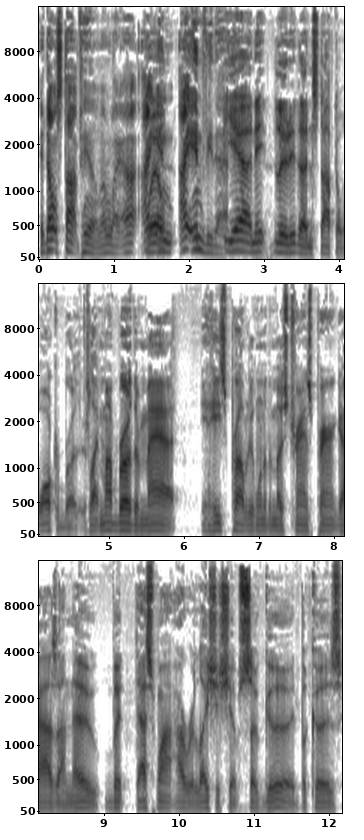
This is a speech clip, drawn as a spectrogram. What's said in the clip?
It don't stop him. I'm like, I I, en- I envy that. Yeah, and it, dude, it doesn't stop the Walker brothers. Like my brother Matt, he's probably one of the most transparent guys I know. But that's why our relationship's so good because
